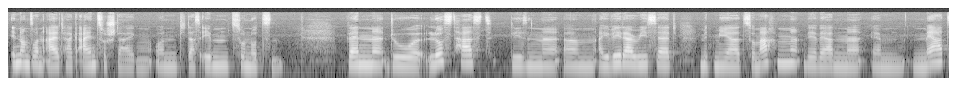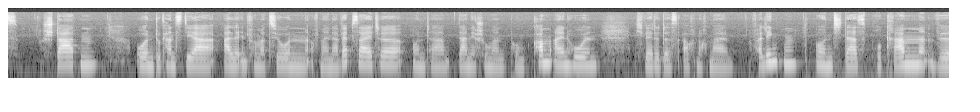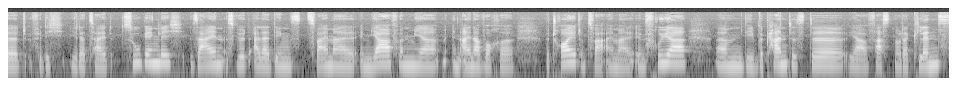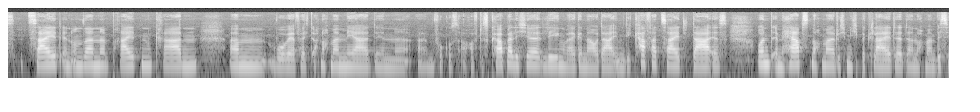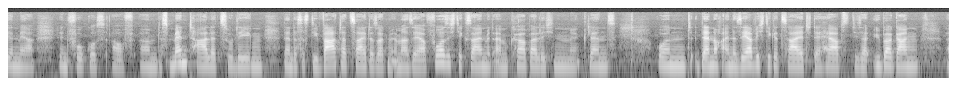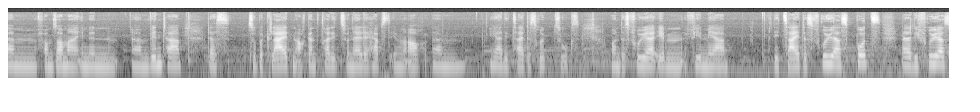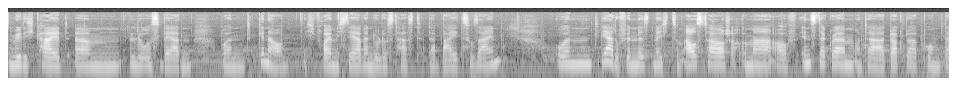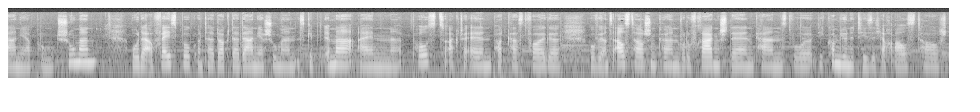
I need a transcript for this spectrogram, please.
in unseren Alltag einzusteigen und das eben zu nutzen. Wenn du Lust hast, diesen ähm, Ayurveda Reset mit mir zu machen. Wir werden äh, im März starten und du kannst dir alle Informationen auf meiner Webseite unter danielschumann.com einholen. Ich werde das auch nochmal verlinken und das Programm wird für dich jederzeit zugänglich sein. Es wird allerdings zweimal im Jahr von mir in einer Woche betreut und zwar einmal im Frühjahr ähm, die bekannteste ja, Fasten- oder Cleanse-Zeit in unseren Breitengraden, ähm, wo wir vielleicht auch noch mal mehr den ähm, Fokus auch auf das Körperliche legen, weil genau da eben die Kafferzeit da ist und im Herbst noch mal durch mich begleitet, dann noch mal ein bisschen mehr den Fokus auf ähm, das Mentale zu legen, denn das ist die Wartezeit, da sollten wir immer sehr vorsichtig sein mit einem körperlichen Cleanse und dennoch eine sehr wichtige Zeit, der Herbst, dieser Übergang ähm, vom Sommer in den ähm, Winter, das zu begleiten, auch ganz traditionell der Herbst eben auch ähm, ja, die Zeit des Rückzugs und das Frühjahr eben viel mehr die Zeit des Frühjahrsputz, äh, die Frühjahrsmüdigkeit ähm, loswerden. Und genau, ich freue mich sehr, wenn du Lust hast, dabei zu sein. Und ja, du findest mich zum Austausch auch immer auf Instagram unter dr.dania.schumann oder auf Facebook unter Dr. Dania Schumann. Es gibt immer einen Post zur aktuellen Podcast-Folge, wo wir uns austauschen können, wo du Fragen stellen kannst, wo die Community sich auch austauscht.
